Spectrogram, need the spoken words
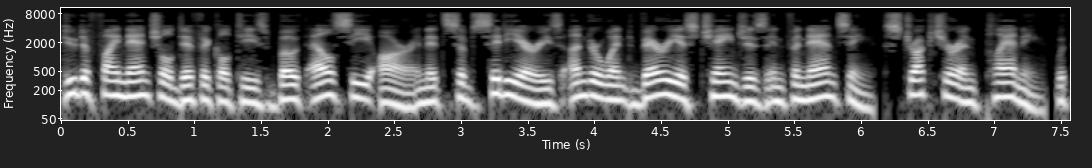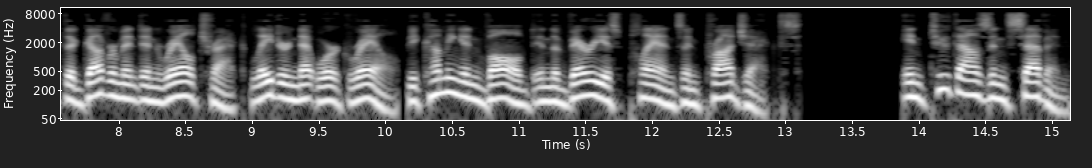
due to financial difficulties both LCR and its subsidiaries underwent various changes in financing, structure and planning, with the government and Railtrack later Network Rail becoming involved in the various plans and projects. In 2007,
